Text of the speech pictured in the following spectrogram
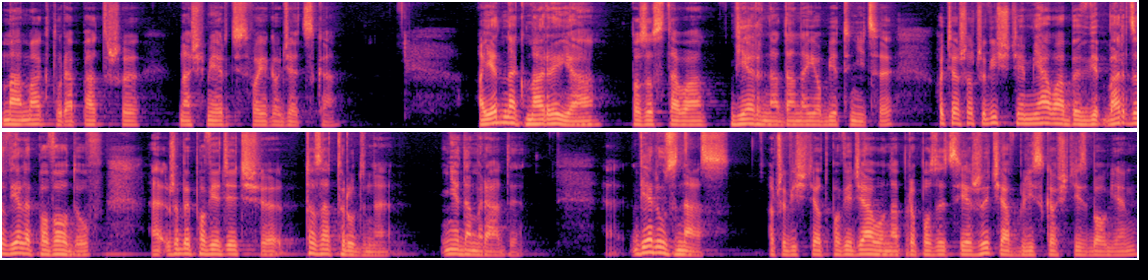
mama, która patrzy na śmierć swojego dziecka. A jednak Maryja pozostała wierna danej obietnicy, chociaż oczywiście miałaby bardzo wiele powodów, e, żeby powiedzieć: e, To za trudne, nie dam rady. E, wielu z nas oczywiście odpowiedziało na propozycję życia w bliskości z Bogiem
